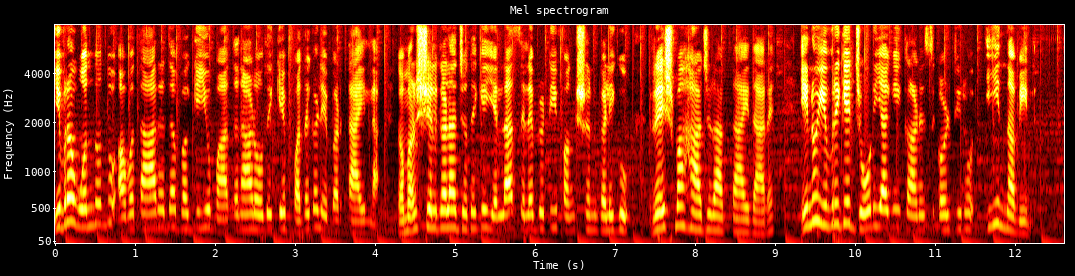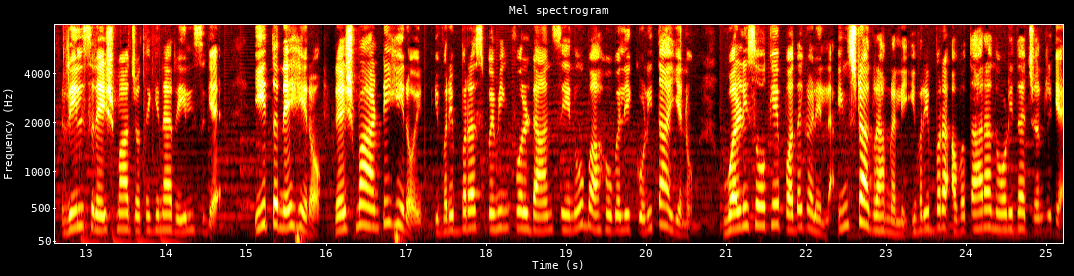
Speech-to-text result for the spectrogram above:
ಇವರ ಒಂದೊಂದು ಅವತಾರದ ಬಗ್ಗೆಯೂ ಮಾತನಾಡೋದಕ್ಕೆ ಪದಗಳೇ ಬರ್ತಾ ಇಲ್ಲ. ಕಮರ್ಷಿಯಲ್ಗಳ ಜೊತೆಗೆ ಎಲ್ಲಾ ಸೆಲೆಬ್ರಿಟಿ ಫಂಕ್ಷನ್ ಗಳಿಗೂ ರೇಷ್ಮಾ ಹಾಜರಾಗ್ತಾ ಇದ್ದಾರೆ. ಇನ್ನು ಇವರಿಗೆ ಜೋಡಿಯಾಗಿ ಕಾಣಿಸಿಕೊಳ್ತಿರೋ ಈ ನವೀನ್ ರೀಲ್ಸ್ ರೇಷ್ಮಾ ಜೊತೆಗಿನ ರೀಲ್ಸ್ಗೆ. ಈತನೇ ಹೀರೋ. Reshma aunty heroine. ಇವರಿಬ್ಬರ ಸ್ವಿಮ್ಮಿಂಗ್ ಫೂಲ್ ಡಾನ್ಸ್ ಏನು, ಬಾಹುಬಲಿ ಕುಣಿತ ಏನು, ವರ್ಣಿಸೋಕೆ ಪದಗಳಿಲ್ಲ. ಇನ್ಸ್ಟಾಗ್ರಾಮ್ನಲ್ಲಿ ಇವರಿಬ್ಬರ ಅವತಾರ ನೋಡಿದ ಜನರಿಗೆ,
